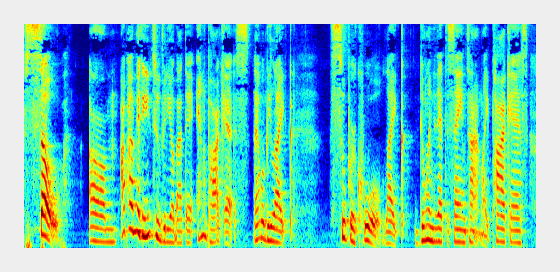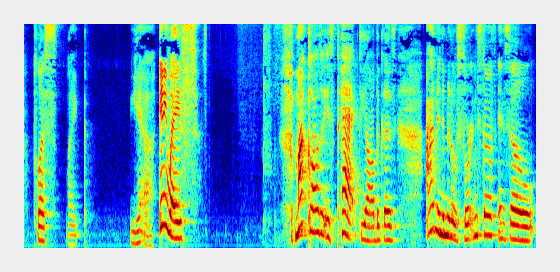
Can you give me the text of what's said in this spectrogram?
so um, I'll probably make a YouTube video about that and a podcast. That would be like super cool. Like doing it at the same time, like podcast plus like yeah. Anyways, my closet is packed, y'all, because I'm in the middle of sorting stuff, and so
